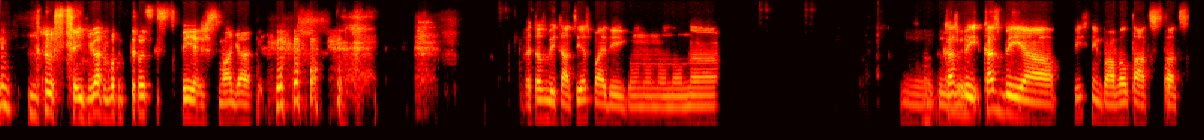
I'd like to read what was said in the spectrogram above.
Drusciņi, varbūt drusku spiež smagāk. Bet tas bija tāds iespaidīgi. Un, un, un, un, uh, kas bija, kas bija īstenībā vēl tāds, tāds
